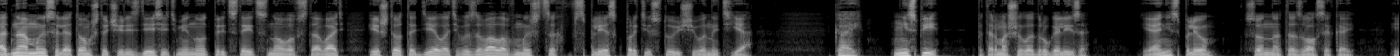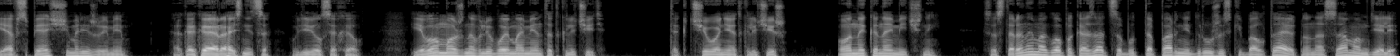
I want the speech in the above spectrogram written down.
Одна мысль о том, что через 10 минут предстоит снова вставать и что-то делать, вызывала в мышцах всплеск протестующего нытья. «Кай, не спи!» — потормошила друга Лиза. «Я не сплю», — сонно отозвался Кай. «Я в спящем режиме». «А какая разница?» — удивился Хелл. «Его можно в любой момент отключить». «Так чего не отключишь?» «Он экономичный». Со стороны могло показаться, будто парни дружески болтают, но на самом деле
